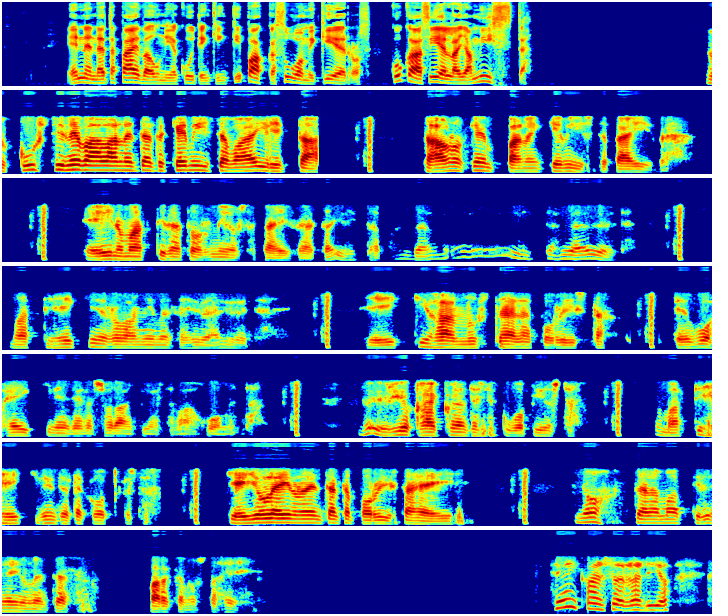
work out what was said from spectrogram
Ennen näitä päiväunia kuitenkin kipakka Suomi-kierros. Kuka siellä ja mistä? No Kusti Nevalainen täältä Kemistä vai Iltaa? Tauno Kemppainen Kemistä päivää. Eino Mattila Torniosta päivää tai Iltaa, iltaa, hyvää yötä. Matti Heikkinen Rovaniemeltä hyvää yötä. Heikki Hannus täällä Porista. Teuvo Heikkinen täältä Sodankylästä vaan huomenta. No Yrjö Kaikkonen tästä Kuopiosta. No Matti Heikkinen täältä Kotkasta. Keijo Leinonen täältä Porista, hei. No, täällä Matti Leinonen tässä Parkanosta, hei. Hei Kansanradio,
